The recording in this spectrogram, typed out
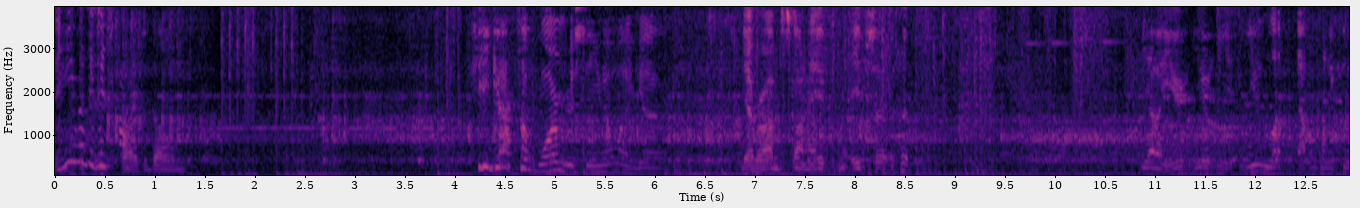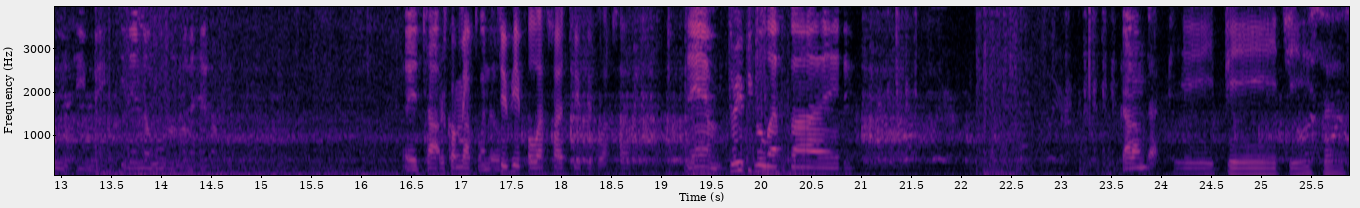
Did he even do this? Inside the dome. He got some war machine. Oh my god. Yeah, bro. I'm just gonna ape, ape shit. Yo, you're you're you, you lucky. I was gonna kill your teammate. You didn't know what was gonna hit him. hey, top, They're coming. top window. Two people left side, two people left side. Damn, three people left side. Got him. That PP, Jesus.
